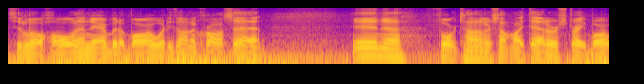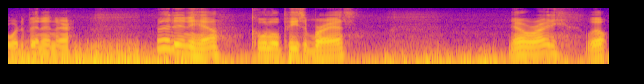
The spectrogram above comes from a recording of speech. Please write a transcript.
See a little hole in there, but a bar would have gone across that. And a fork tongue or something like that, or a straight bar would have been in there. But anyhow, cool little piece of brass. Alrighty, well,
